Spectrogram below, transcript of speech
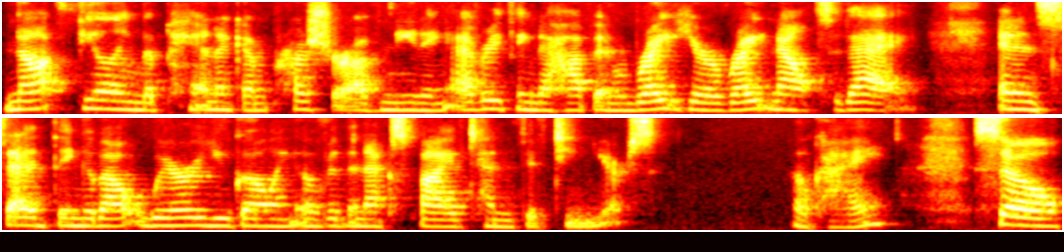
not feeling the panic and pressure of needing everything to happen right here, right now, today. And instead think about where are you going over the next 5, 10, 15 years. Okay. So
